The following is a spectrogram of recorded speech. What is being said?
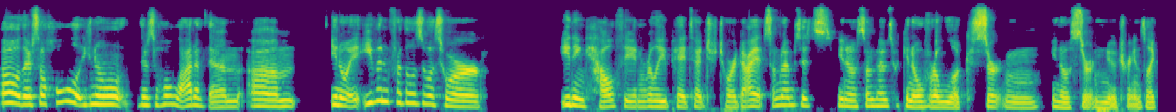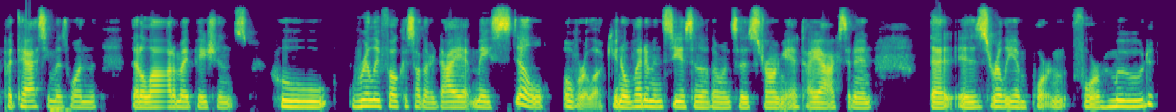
Oh, there's a whole, you know, there's a whole lot of them. Um, you know, even for those of us who are eating healthy and really pay attention to our diet sometimes it's you know sometimes we can overlook certain you know certain nutrients. Like potassium is one that a lot of my patients who really focus on their diet may still overlook. You know vitamin c is another one so strong antioxidant that is really important for mood.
